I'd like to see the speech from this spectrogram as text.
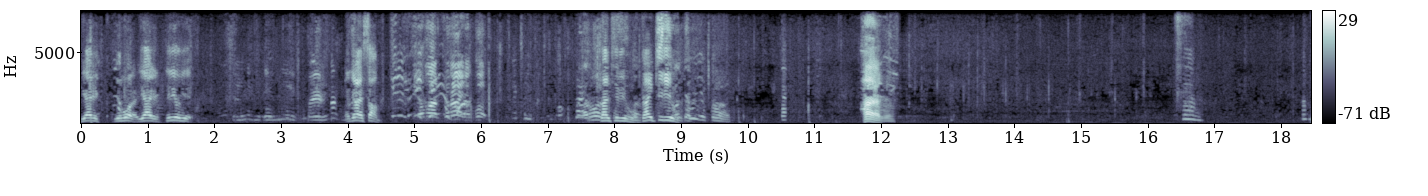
Ярик, его, Ярик, Кирилл есть. Играй сам. Дай Кириллу, дай Кириллу. Хайрин. Гарно. Сам.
